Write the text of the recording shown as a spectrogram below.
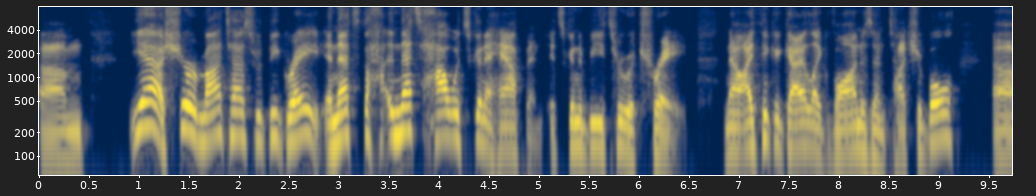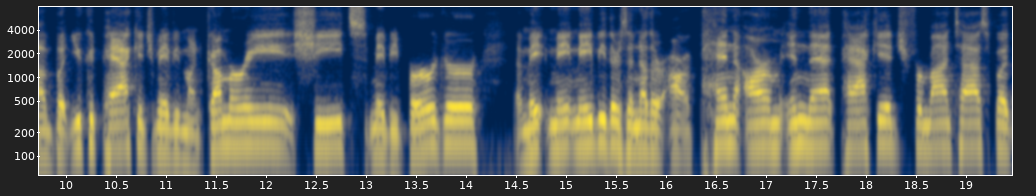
Um, yeah, sure, Montas would be great, and that's the and that's how it's going to happen. It's going to be through a trade. Now, I think a guy like Vaughn is untouchable, uh, but you could package maybe Montgomery, Sheets, maybe Burger. Uh, may, may, maybe there's another pen arm in that package for Montas, but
